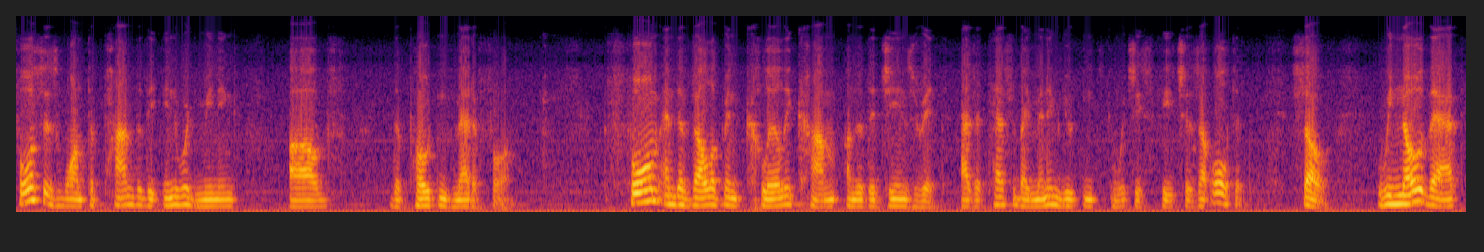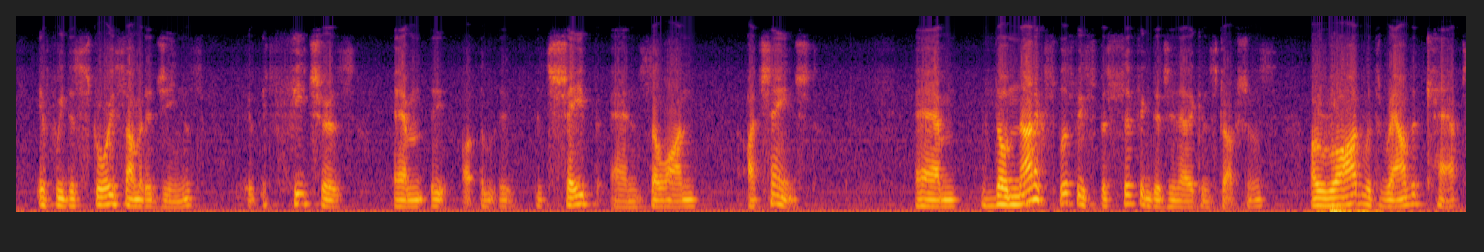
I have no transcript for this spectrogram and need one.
forces one to ponder the inward meaning of the potent metaphor. Form and development clearly come under the gene's writ, as attested by many mutants in which these features are altered. So, we know that if we destroy some of the genes, it, features, um, the, uh, its shape and so on are changed. Um, though not explicitly specific the genetic instructions, a rod with rounded caps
